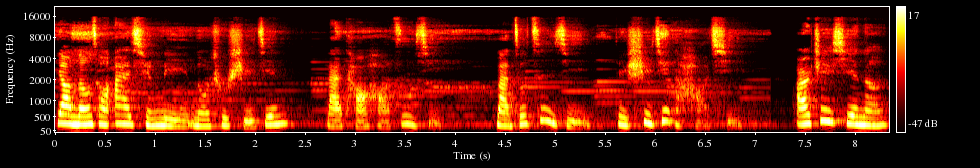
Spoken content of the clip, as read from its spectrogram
要能从爱情里挪出时间来讨好自己，满足自己对世界的好奇，而这些呢？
